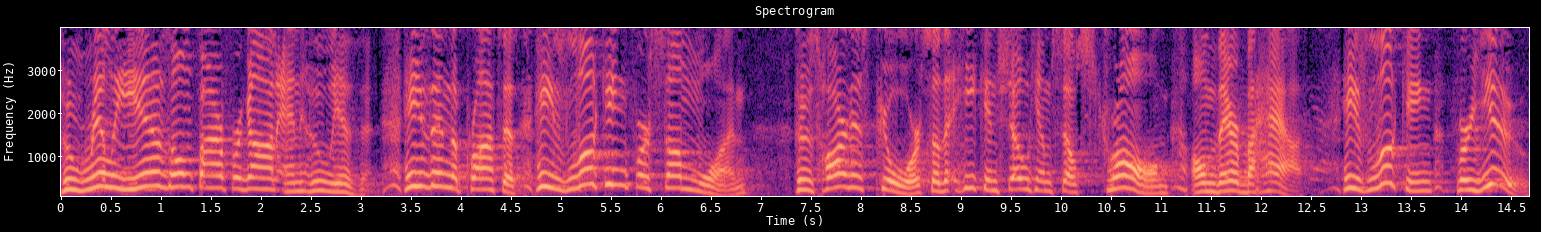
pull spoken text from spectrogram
who really is on fire for God and who isn't. He's in the process. He's looking for someone whose heart is pure so that he can show himself strong on their behalf. He's looking for you.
